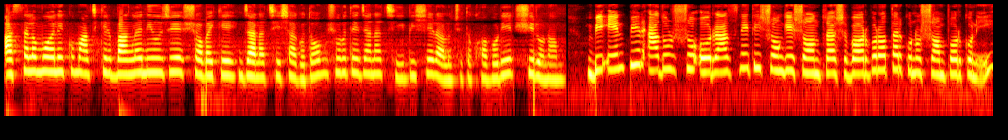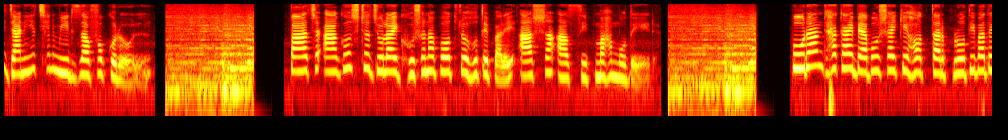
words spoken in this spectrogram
আসসালামু আলাইকুম। আজকের বাংলা নিউজে সবাইকে জানাচ্ছি স্বাগতম। শুরুতে জানাচ্ছি বিশ্বের আলোচিত খবরের শিরোনাম। বিএনপির আদর্শ ও রাজনীতির সঙ্গে সন্ত্রাস, বর্বরতার কোনো সম্পর্ক নেই, জানিয়েছেন মির্জা ফখরুল। পাঁচ আগস্ট জুলাই ঘোষণাপত্র হতে পারে আশা আসিফ মাহমুদের। পুরান ঢাকায় ব্যবসায়ীকে হত্যার প্রতিবাদে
